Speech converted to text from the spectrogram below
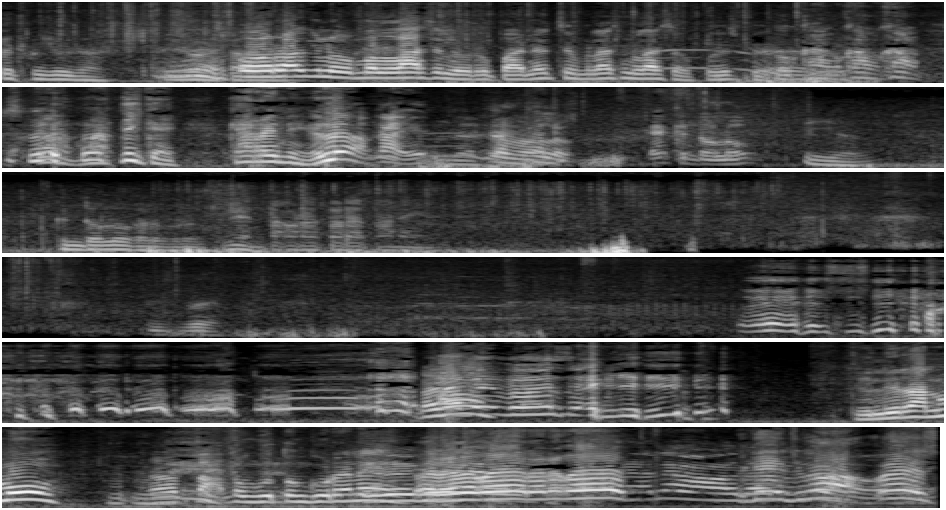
ket guyu dor. Ora iki lho melas lho rupane jumlah melas opo wis. Kal kal kal. Mati kae. Karene. Lho kae. Kalau kae gendolo. Iya. Gendolo kalau, Bro. Yen tak ora-oratane. Rene bos iki. Giliranmu. Nah, tak tunggu-tunggu Rene. Eh, Rene, weh, Rene, weh. Iki juga, wes.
